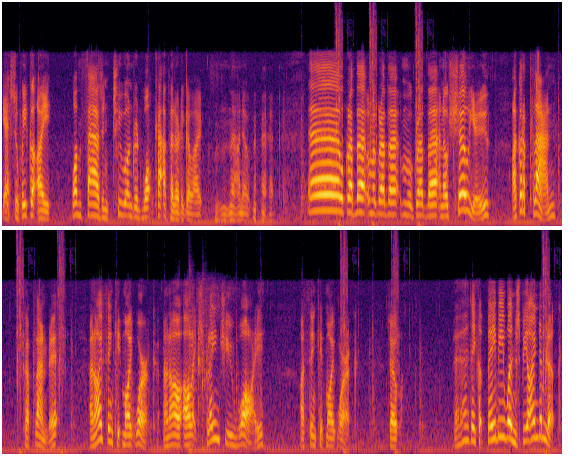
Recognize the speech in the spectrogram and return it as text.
Yes, yeah, so we've got a 1,200 watt caterpillar to go out. I know. uh, we'll grab that, and we'll grab that, and we'll grab that, and I'll show you. I've got a plan. I planned it, and I think it might work. And I'll, I'll explain to you why I think it might work. So, uh, they got baby ones behind them, look.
